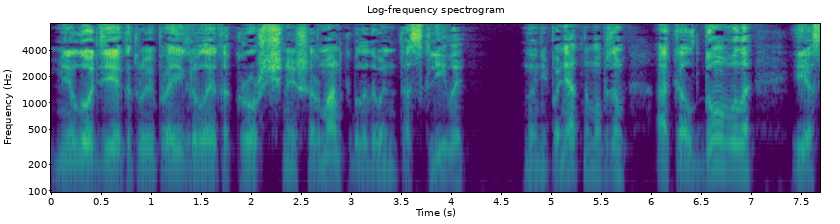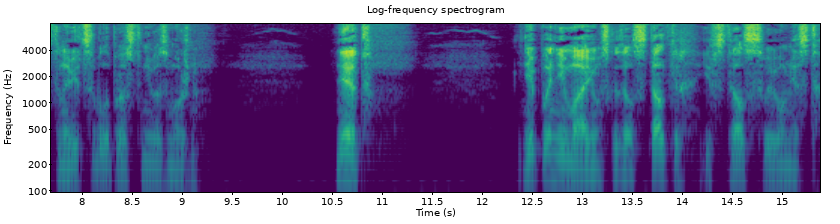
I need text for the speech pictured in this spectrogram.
Мелодия, которую проигрывала эта крошечная шарманка, была довольно тоскливая, но непонятным образом околдовывала, и остановиться было просто невозможно. Нет, не понимаю, сказал сталкер и встал с своего места.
